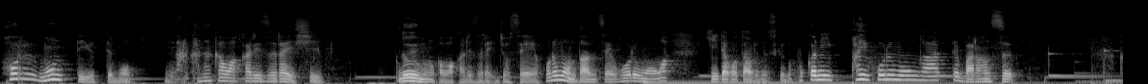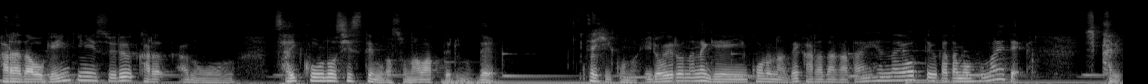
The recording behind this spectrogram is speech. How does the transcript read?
ホルモンって言ってもなかなか分かりづらいし、どういうものか分かりづらい女性ホルモン男性ホルモンは聞いたことあるんですけど他にいっぱいホルモンがあってバランス体を元気にするからあの最高のシステムが備わってるので是非このいろいろなね原因コロナで体が大変だよっていう方も踏まえてしっかり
